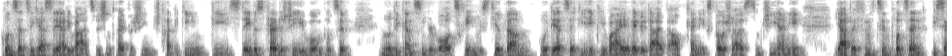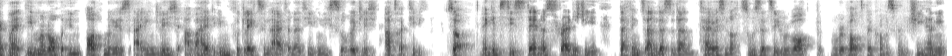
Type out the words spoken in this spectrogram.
Grundsätzlich hast du ja die Wahl zwischen drei verschiedenen Strategien. Die Stable Strategy, wo im Prinzip nur die ganzen Rewards reinvestiert werden, wo derzeit die APY, wenn du da überhaupt keine Exposure hast zum Gianni, ja, bei 15%, ich sag mal, immer noch in Ordnung ist eigentlich, aber halt im Vergleich zu den Alternativen nicht so wirklich attraktiv. So, dann gibt's die Standard Strategy. Da fängt's an, dass du dann teilweise noch zusätzlich Reward, Rewards bekommst mit dem G-Honey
